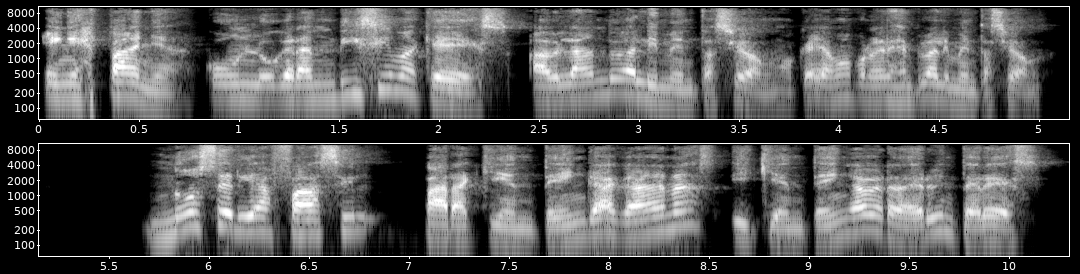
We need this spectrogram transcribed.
en España, con lo grandísima que es, hablando de alimentación, ok, vamos a poner el ejemplo de alimentación, no sería fácil para quien tenga ganas y quien tenga verdadero interés,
